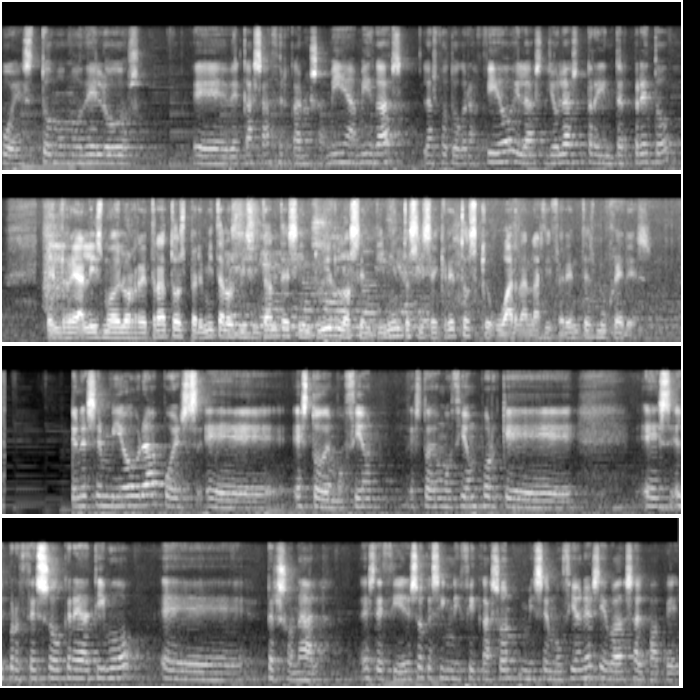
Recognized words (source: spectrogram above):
pues tomo modelos eh, de casa cercanos a mí, amigas, las fotografío y las, yo las reinterpreto. El realismo de los retratos permite a los visitantes intuir los sentimientos y secretos que guardan las diferentes mujeres. En mi obra pues eh, es todo emoción, es todo emoción porque es el proceso creativo eh, personal, es decir, eso que significa son mis emociones llevadas al papel,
